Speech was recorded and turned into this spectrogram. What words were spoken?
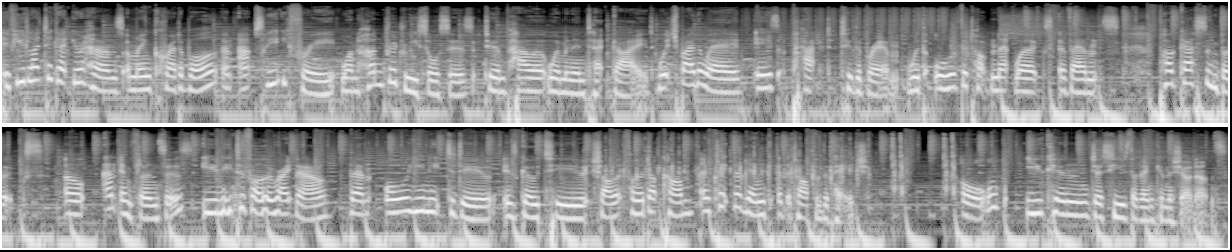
If you'd like to get your hands on my incredible and absolutely free 100 resources to empower women in tech guide, which by the way is packed to the brim with all of the top networks, events, podcasts, and books, oh, and influencers you need to follow right now, then all you need to do is go to charlottefuller.com and click the link at the top of the page or you can just use the link in the show notes.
